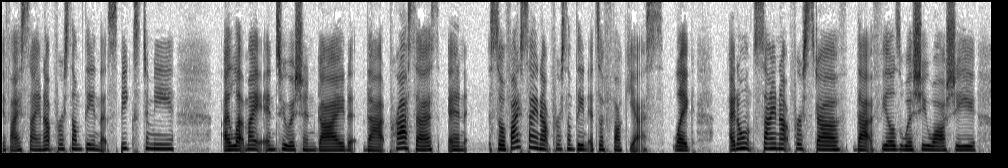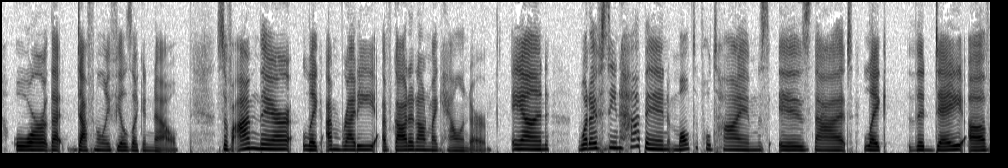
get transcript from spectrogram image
if I sign up for something that speaks to me, I let my intuition guide that process. And so if I sign up for something, it's a fuck yes. Like I don't sign up for stuff that feels wishy washy or that definitely feels like a no. So if I'm there, like I'm ready, I've got it on my calendar. And what I've seen happen multiple times is that, like, the day of,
